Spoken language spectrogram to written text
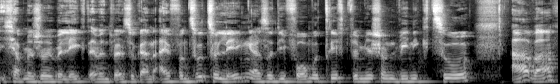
ich habe mir schon überlegt, eventuell sogar ein iPhone zuzulegen. Also die FOMO trifft bei mir schon wenig zu. Aber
